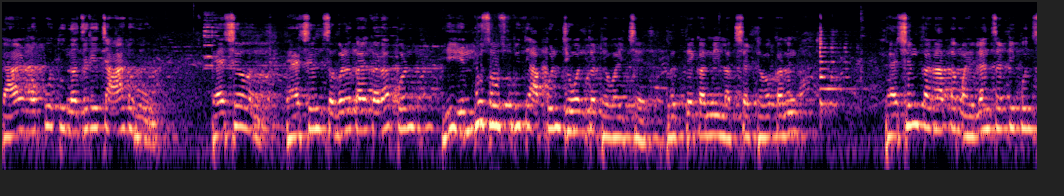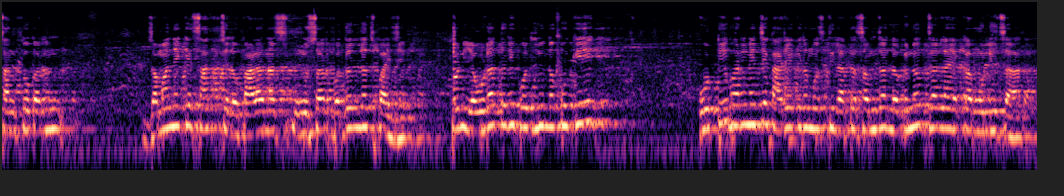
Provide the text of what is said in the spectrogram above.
डाळ नको तू नजरेच्या आड हो. फॅशन फॅशन सगळं काय करा पण ही हिंदू संस्कृती आपण जिवंत ठेवायची आहे. प्रत्येकाने लक्षात ठेवा कारण फॅशन करा आता महिलांसाठी पण सांगतो कारण जमाने के साथ चलो काळानुसार बदललंच पाहिजे. पण एवढा तरी बदलू नको की ओटी भरण्याचे कार्यक्रम असतील. आता समजा लग्नच झाला एका मुलीचा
